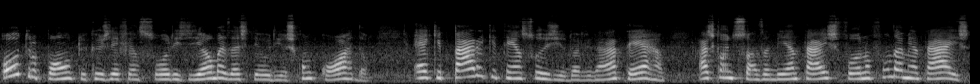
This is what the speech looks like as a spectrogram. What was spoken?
Outro ponto que os defensores de ambas as teorias concordam é que, para que tenha surgido a vida na Terra, as condições ambientais foram fundamentais,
